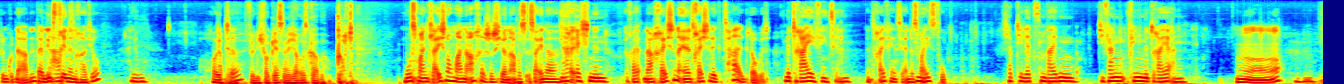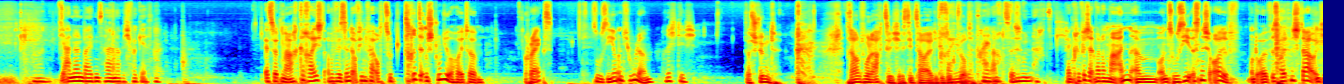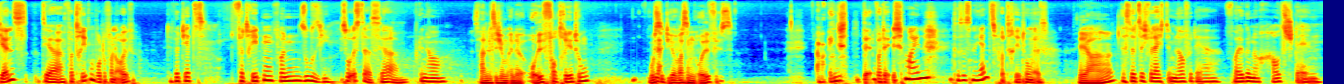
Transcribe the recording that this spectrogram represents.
Wunderschönen guten Abend beim Guten linksdrehenden Abend. Radio. Hallo. Heute Hab völlig vergessen, welche Ausgabe. Oh Gott. muss man gleich nochmal nachrecherchieren, aber es ist eine Nachrechnen. Re Nachrechnen, eine dreistellige Zahl, glaube ich. Mit drei fängt sie an. Mit drei fängt sie an, das Mhm. weißt du. Ich habe die letzten beiden, die fang, fingen mit drei an. Hm. Mhm. Die anderen beiden Zahlen habe ich vergessen. Es wird nachgereicht, aber wir sind auf jeden Fall auch zu dritt im Studio heute. Craigs, Susi und Jule. Richtig. Das stimmt. 385 ist die Zahl, die gesucht wird. 83. 385. Dann knüpfe ich einfach nochmal an. Ähm, und Susi ist nicht Olf. Und Olf ist heute nicht da. Und Jens, der vertreten wurde von Olf, Der wird jetzt vertreten von Susi. so ist das, ja. Genau. Es handelt sich um eine Olf-Vertretung. Wusstet ihr, was ein Olf ist? Aber eigentlich würde ich meinen, dass es eine Jens-Vertretung ist. Ja, Das wird sich vielleicht im Laufe der Folge noch rausstellen.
